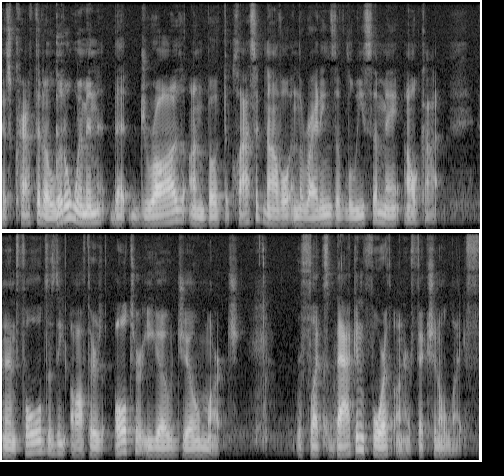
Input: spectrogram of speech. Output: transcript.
has crafted a Little Women that draws on both the classic novel and the writings of Louisa May Alcott and unfolds as the author's alter ego, Jo March, reflects back and forth on her fictional life.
